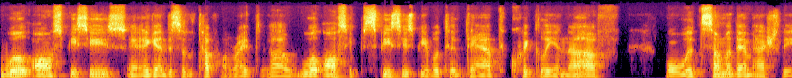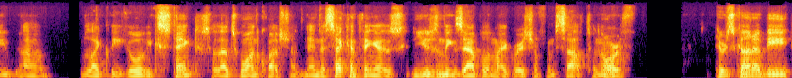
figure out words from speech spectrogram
will all species, and again, this is a tough one, right? Uh, will all species be able to adapt quickly enough, or would some of them actually uh, likely go extinct? So that's one question. And the second thing is using the example of migration from south to north, there's going to be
